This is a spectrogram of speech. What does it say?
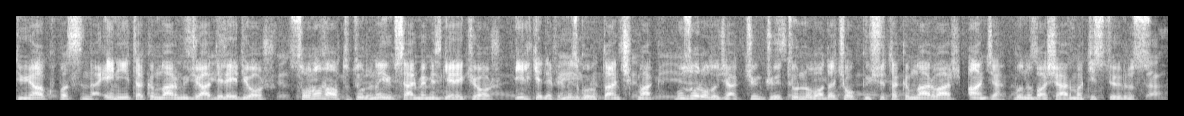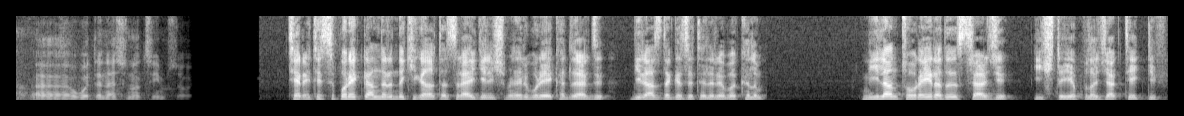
Dünya Kupası'nda en iyi takımlar mücadele ediyor. Son 16 turuna yükselmemiz gerekiyor. İlk hedefimiz gruptan çıkmak. Bu zor olacak çünkü turnuvada çok güçlü takımlar var. Ancak bunu başarmak istiyoruz. TRT Spor ekranlarındaki Galatasaray gelişmeleri buraya kadardı. Biraz da gazetelere bakalım. Milan Torreira'da ısrarcı. İşte yapılacak teklif.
